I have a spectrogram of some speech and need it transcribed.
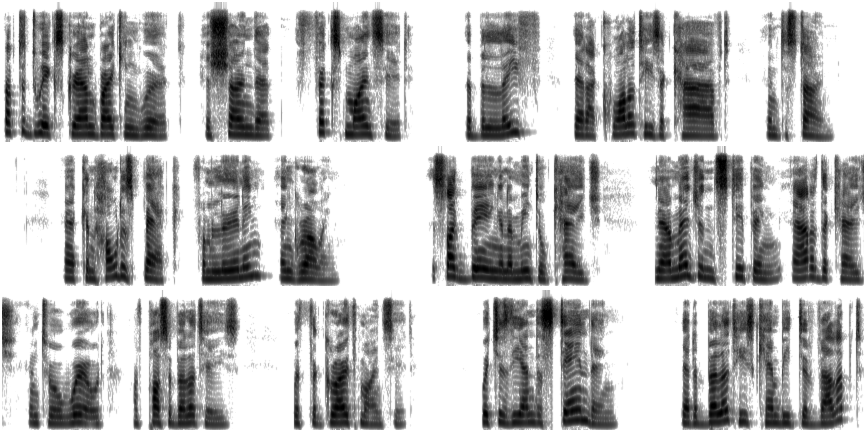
Dr. Dweck's groundbreaking work has shown that fixed mindset, the belief that our qualities are carved into stone, and it can hold us back from learning and growing. It's like being in a mental cage. Now imagine stepping out of the cage into a world of possibilities with the growth mindset, which is the understanding that abilities can be developed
